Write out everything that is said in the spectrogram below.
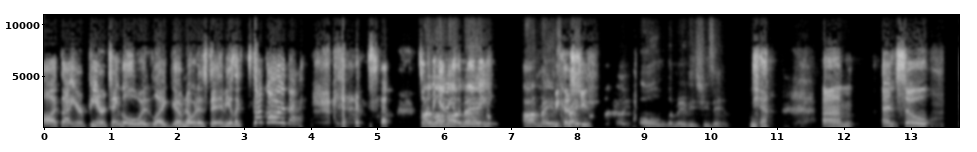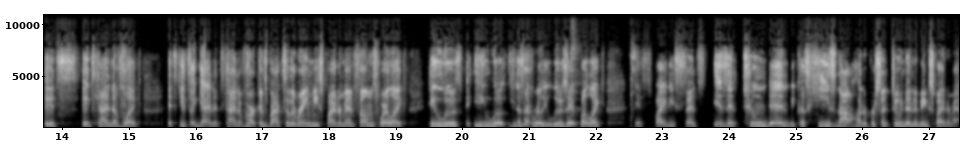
oh i thought your peter tingle would like have noticed it and he's like stop calling it that so so the beginning of the May. movie Aunt May is Because great. she's- literally all the movies she's in. Yeah. Um, and so it's it's kind of like it's it's again it's kind of harkens back to the Raimi Spider-Man films where like he lose he lo- he doesn't really lose it but like his Spidey sense isn't tuned in because he's not 100% tuned into being Spider-Man.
